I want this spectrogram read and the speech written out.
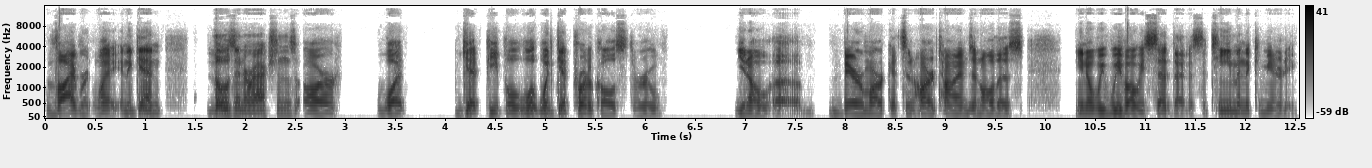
vibrant way. And again, those interactions are what get people what would get protocols through you know uh, bear markets and hard times and all this. You know we, we've always said that it's the team and the community.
